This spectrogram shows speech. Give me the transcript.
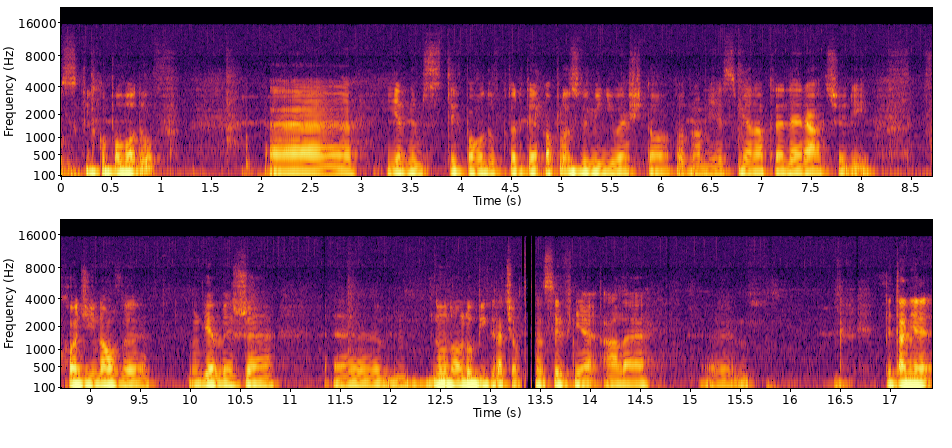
z kilku powodów. E, Jednym z tych powodów, które ty jako plus wymieniłeś, to, to dla mnie jest zmiana trenera, czyli wchodzi nowy. Wiemy, że Nuno lubi grać ofensywnie, ale Pytanie,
